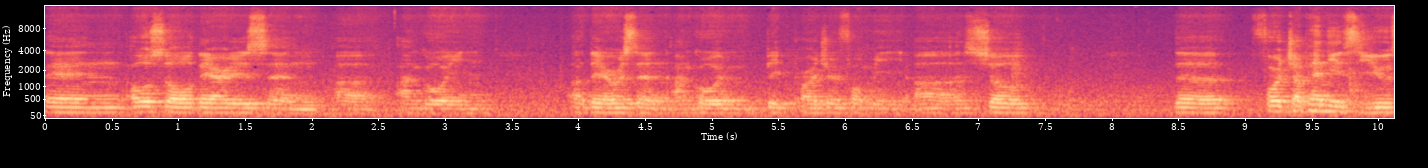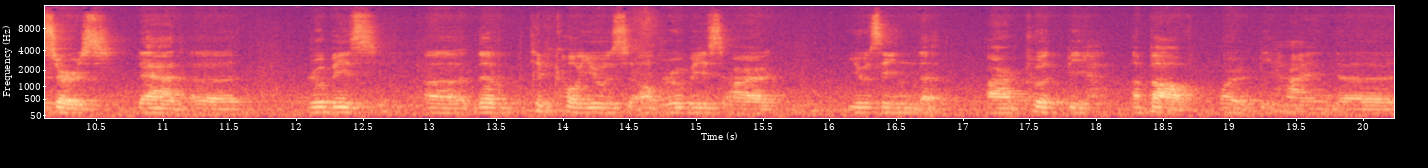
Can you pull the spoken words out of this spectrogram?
And also there is an uh, ongoing, uh, there is an ongoing big project for me. Uh, so the for Japanese users that uh, Rubies, uh, the typical use of Rubies are using the are put above or behind the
